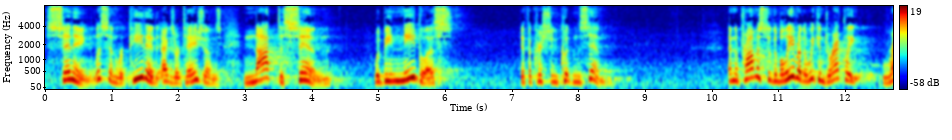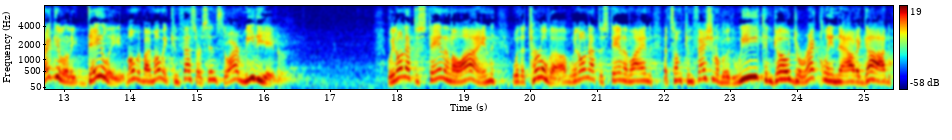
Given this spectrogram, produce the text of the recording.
sinning. Listen, repeated exhortations not to sin would be needless if a Christian couldn't sin. And the promise to the believer that we can directly, regularly, daily, moment by moment, confess our sins to our mediator. We don't have to stand in a line with a turtle dove. We don't have to stand in line at some confessional booth. We can go directly now to God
